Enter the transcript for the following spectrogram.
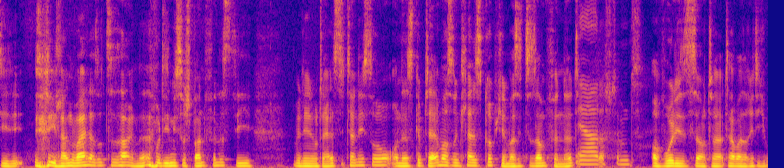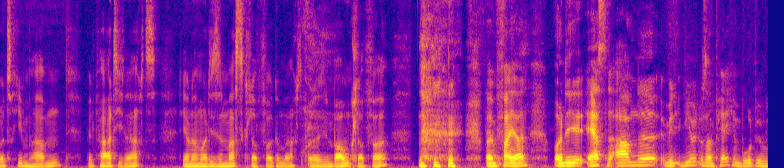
die, die Langweiler sozusagen, ne, wo die nicht so spannend findest, die, mit denen unterhältst du dich ja nicht so. Und es gibt ja immer so ein kleines Grüppchen, was sich zusammenfindet. Ja, das stimmt. Obwohl die es ja auch te- teilweise richtig übertrieben haben mit Party nachts. Die haben nochmal diesen Mastklopfer gemacht oder den Baumklopfer beim Feiern. Und die ersten Abende, mit, wir mit unserem Pärchenboot, wir,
